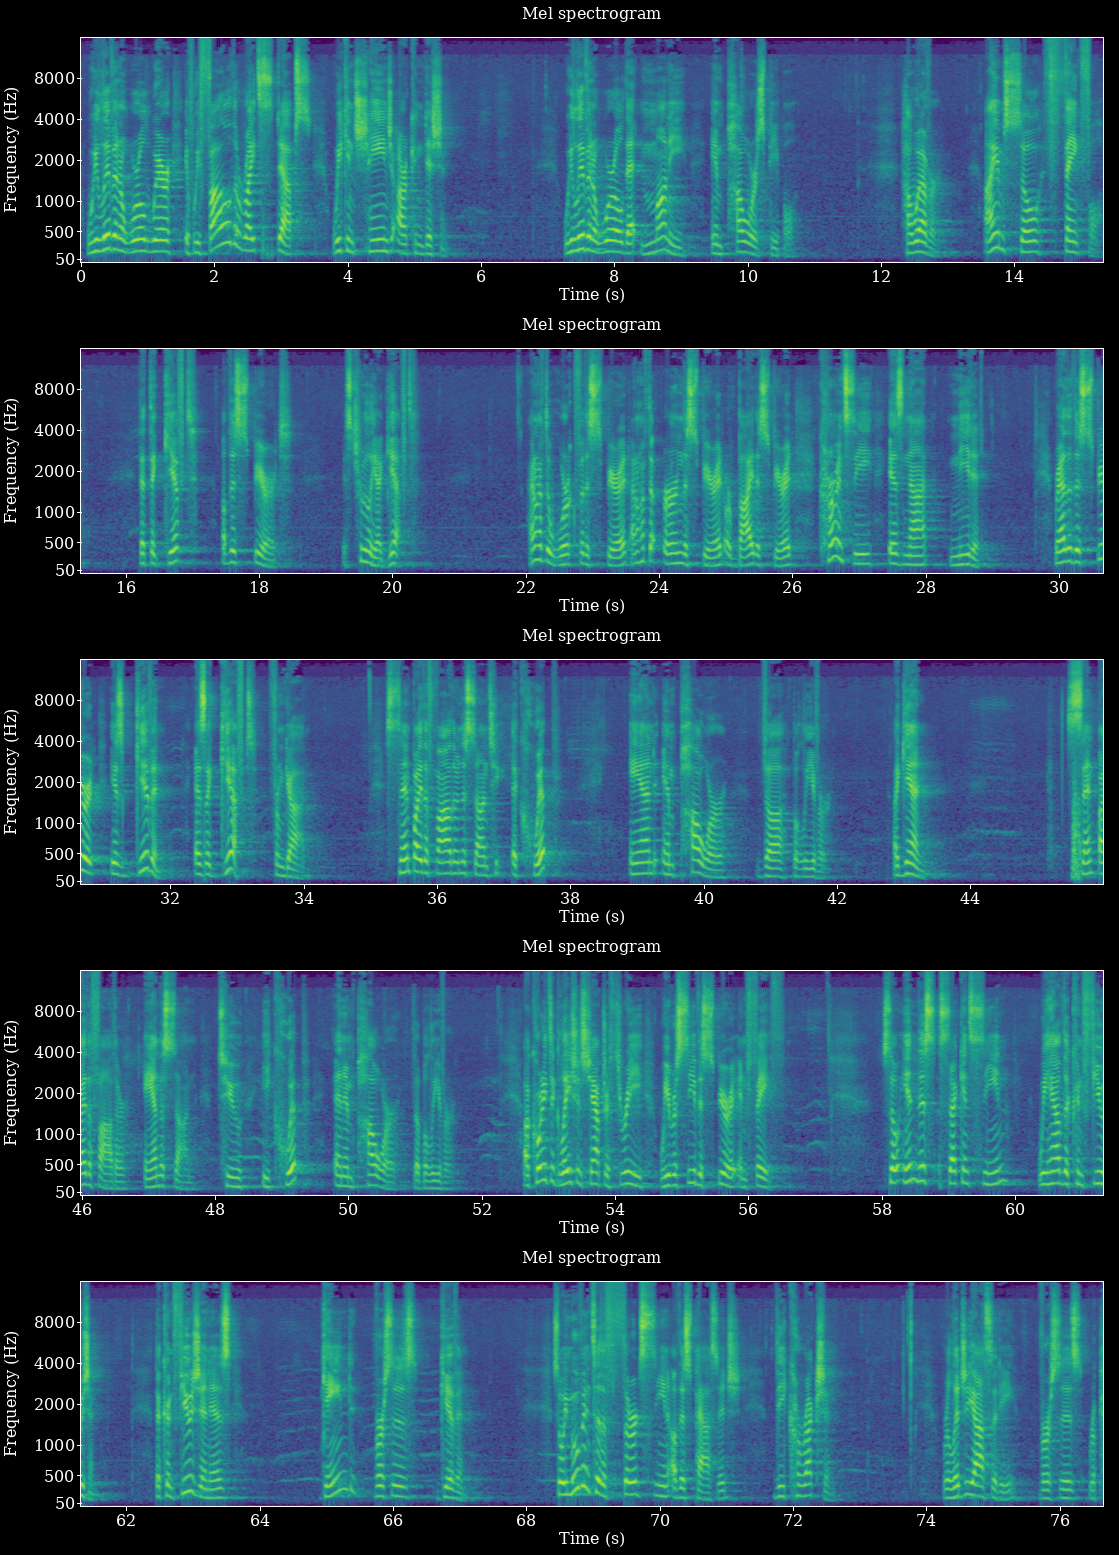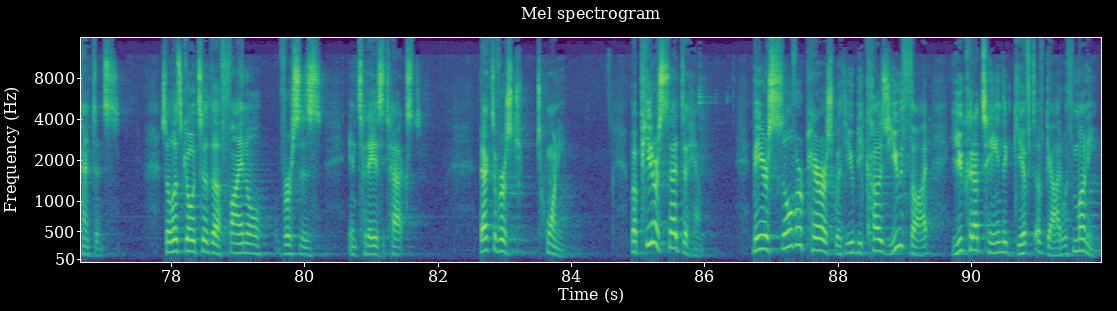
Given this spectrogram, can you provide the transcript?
We live in a world where if we follow the right steps, we can change our condition. We live in a world that money empowers people. However, I am so thankful that the gift of the Spirit is truly a gift. I don't have to work for the Spirit. I don't have to earn the Spirit or buy the Spirit. Currency is not needed. Rather, the Spirit is given as a gift from God, sent by the Father and the Son to equip and empower the believer. Again, sent by the Father and the Son to equip and empower the believer. According to Galatians chapter 3, we receive the Spirit in faith. So, in this second scene, we have the confusion. The confusion is gained versus given. So, we move into the third scene of this passage the correction religiosity versus repentance. So, let's go to the final verses in today's text. Back to verse 20. But Peter said to him, May your silver perish with you because you thought you could obtain the gift of God with money.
